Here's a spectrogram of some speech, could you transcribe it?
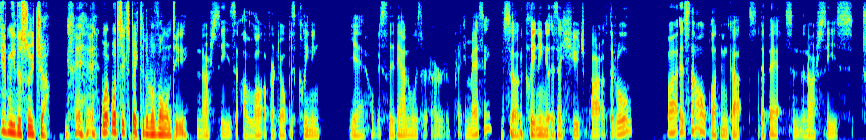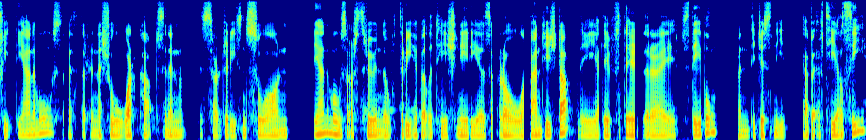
"Give me the suture." What what's expected of a volunteer? Nurses, a lot of our job is cleaning. Yeah, obviously the animals are, are pretty messy, so cleaning is a huge part of the role. But it's not all blood and guts. The vets and the nurses treat the animals with their initial workups and then the surgeries and so on. The animals that are through in the, rehabilitation areas are all bandaged up. They they've they're, they're uh, stable and they just need a bit of TLC,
